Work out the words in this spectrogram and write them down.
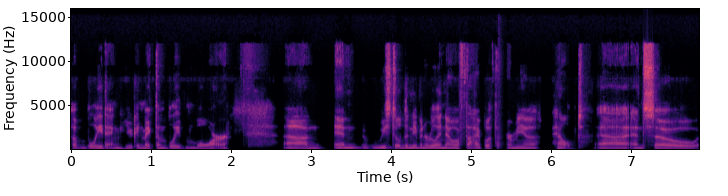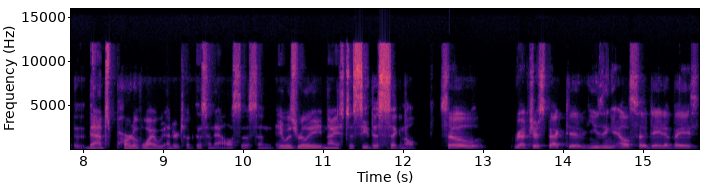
of bleeding. You can make them bleed more. Um, and we still didn't even really know if the hypothermia helped. Uh, and so that's part of why we undertook this analysis. And it was really nice to see this signal. So, retrospective using ELSO database,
